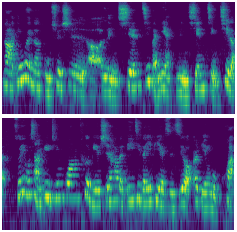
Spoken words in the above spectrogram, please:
那因为呢，股市是呃领先基本面、领先景气的，所以我想玉金光，特别是它的第一季的 EPS 只有二点五块。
